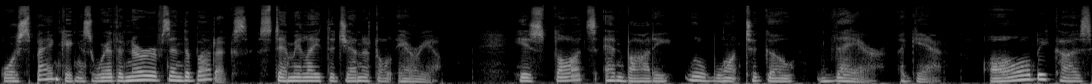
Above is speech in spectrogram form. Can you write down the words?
or spankings where the nerves in the buttocks stimulate the genital area, his thoughts and body will want to go there again, all because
